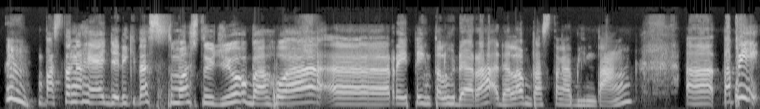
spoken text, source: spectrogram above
Empat setengah ya. Jadi kita semua setuju bahwa eh, rating teluh darah adalah empat setengah bintang. Eh, tapi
